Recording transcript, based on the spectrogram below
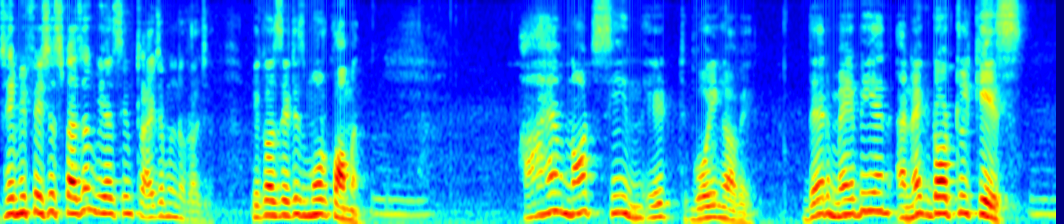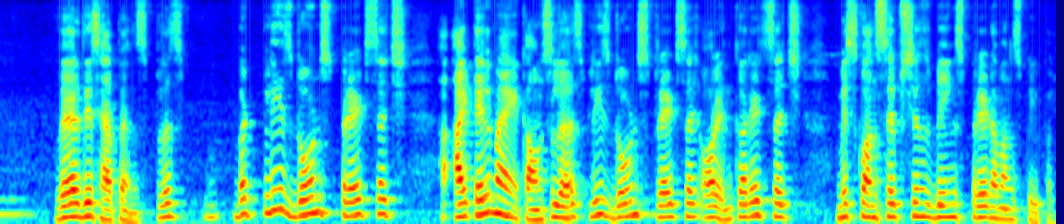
hemifacial spasm, we have seen trigeminal neuralgia because it is more common. Mm. I have not seen it going away. There may be an anecdotal case mm. where this happens, Plus, but please don't spread such. I tell my counselors, please don't spread such or encourage such misconceptions being spread amongst people.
